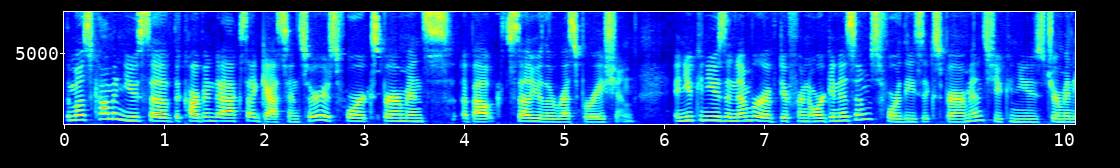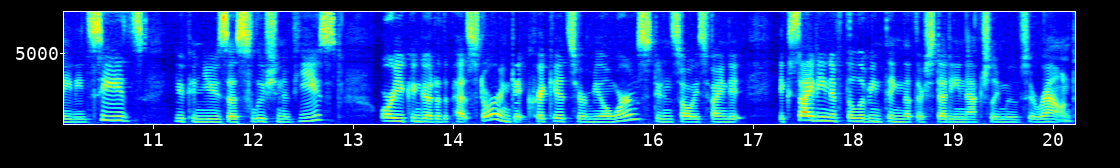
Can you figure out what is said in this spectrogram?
The most common use of the carbon dioxide gas sensor is for experiments about cellular respiration. And you can use a number of different organisms for these experiments. You can use germinating seeds, you can use a solution of yeast, or you can go to the pet store and get crickets or mealworms. Students always find it exciting if the living thing that they're studying actually moves around.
